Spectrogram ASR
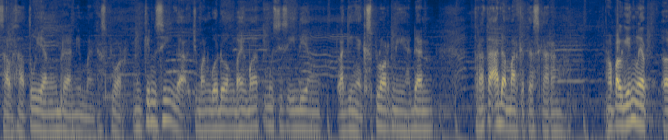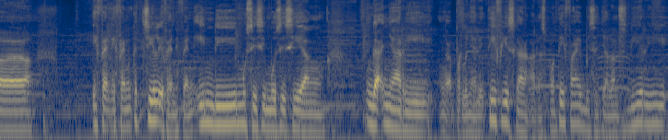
salah satu yang berani mengeksplor mungkin sih nggak cuman gue doang banyak banget musisi indie yang lagi nge-explore nih ya dan ternyata ada marketnya sekarang apalagi ngeliat eh, event-event kecil, event-event indie, musisi-musisi yang nggak nyari, nggak perlu nyari TV, sekarang ada Spotify, bisa jalan sendiri.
